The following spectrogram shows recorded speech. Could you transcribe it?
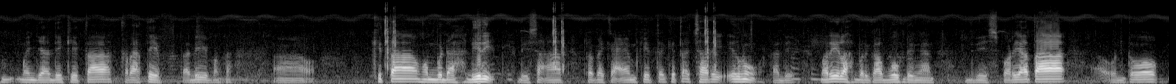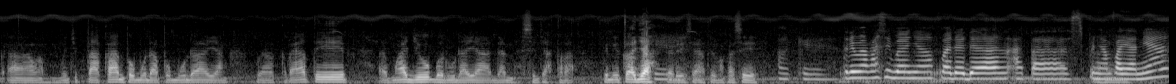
menjadi kita kreatif. Tadi maka uh, kita membedah diri di saat ppkm kita kita cari ilmu tadi. Okay. marilah bergabung dengan di Sporiata untuk uh, menciptakan pemuda-pemuda yang kreatif maju berbudaya dan sejahtera Mungkin itu aja okay. dari saya. Terima kasih. Oke. Okay. Terima kasih banyak Pak Dadan atas penyampaiannya.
